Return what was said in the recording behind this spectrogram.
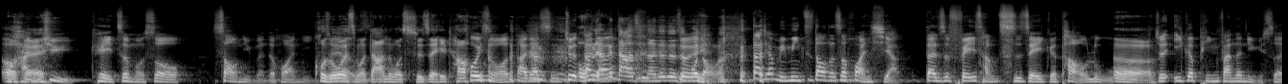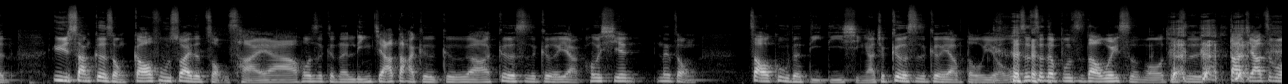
韩剧可以这么受少女们的欢迎，或者为什么大家那么么吃这一套？为什么大家吃就 我大家们两个大直男真的是不懂了。大家明明知道那是幻想，但是非常吃这一个套路。呃，就一个平凡的女生遇上各种高富帅的总裁啊，或是可能邻家大哥哥啊，各式各样，或先那种照顾的弟弟型啊，就各式各样都有。我是真的不知道为什么，就是大家这么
